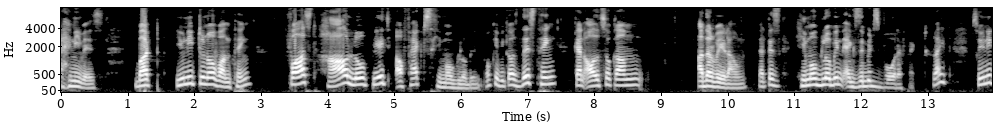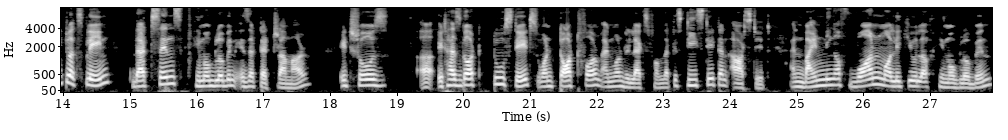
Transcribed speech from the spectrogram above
Anyways, but you need to know one thing, first how low pH affects hemoglobin. Okay because this thing can also come other way around. That is hemoglobin exhibits Bohr effect right. So, you need to explain that since hemoglobin is a tetramer it shows uh, it has got two states one taut form and one relaxed form that is T state and R state and binding of one molecule of hemoglobin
